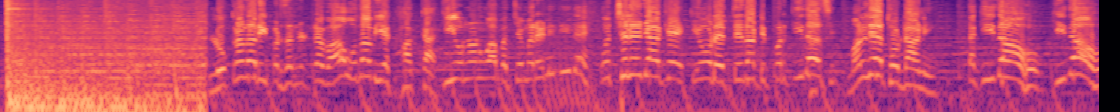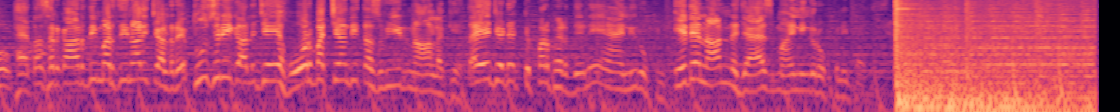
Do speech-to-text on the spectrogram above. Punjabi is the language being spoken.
ਲੋਕਾਂ ਦਾ ਰਿਪਰੈਜ਼ੈਂਟੇਟਿਵ ਆ, ਉਹਦਾ ਵੀ ਇੱਕ ਹੱਕ ਹੈ ਕਿ ਉਹਨਾਂ ਨੂੰ ਆ ਬੱਚੇ ਮਰੇ ਨਹੀਂ ਦੀਦੇ? ਪੁੱਛ ਲੈ ਜਾ ਕੇ ਕਿ ਉਹ ਰੇਤੇ ਦਾ ਟਿੱਪਰ ਕਿਹਦਾ ਸੀ? ਮੰਨ ਲਿਆ ਤੁਹਾਡਾ ਨਹੀਂ ਤਾਂ ਕਿਹਦਾ ਉਹ? ਕਿਹਦਾ ਉਹ? ਹੈ ਤਾਂ ਸਰਕਾਰ ਦੀ ਮਰਜ਼ੀ ਨਾਲ ਹੀ ਚੱਲ ਰਿਹਾ। ਦੂਸਰੀ ਗੱਲ, ਜੇ ਹੋਰ ਬੱਚਿਆਂ ਦੀ ਤਸਵੀਰ ਨਾ ਲੱਗੇ, ਤਾਂ ਇਹ ਜਿਹੜੇ ਟਿੱਪਰ ਫਿਰਦੇ ਨੇ, ਐ ਨਹੀਂ ਰੁਕਣੀ। ਇਹਦੇ ਨਾਲ ਨਜਾਇਜ਼ ਮਾਈਨਿੰਗ ਰੋਕਣੀ ਪੈਂਦੀ।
